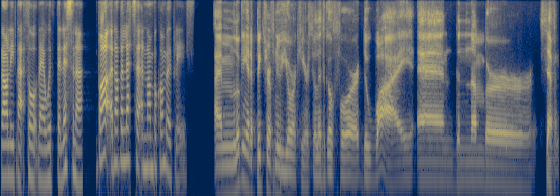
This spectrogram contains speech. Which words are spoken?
But I'll leave that thought there with the listener. But another letter and number combo, please. I'm looking at a picture of New York here. So let's go for the Y and the number seven.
